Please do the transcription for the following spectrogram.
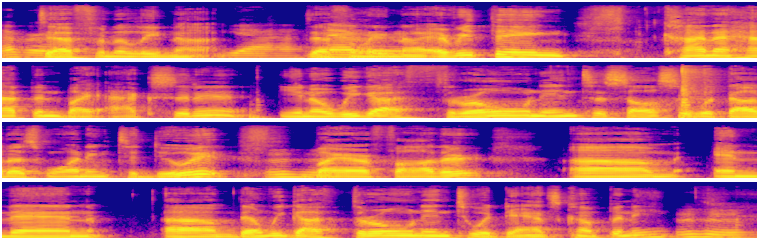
Never. Definitely not. Yeah, Definitely never. not. Everything kind of happened by accident. You know, we got thrown into salsa without us wanting to do it Mm-hmm. by our father. Um, and then, um, then we got thrown into a dance company. Mm-hmm.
